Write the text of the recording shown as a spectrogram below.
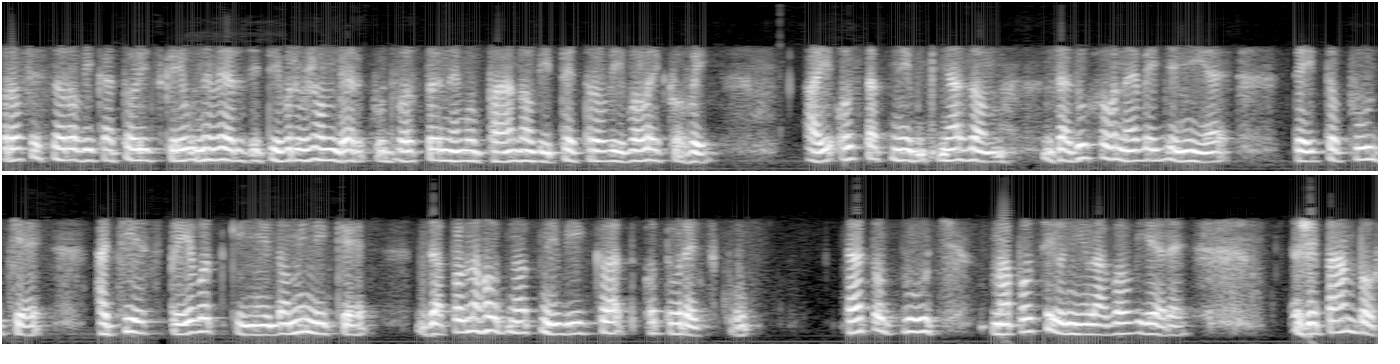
profesorovi Katolíckej univerzity v Ružomberku, dôstojnému pánovi Petrovi Volekovi, aj ostatným kňazom za duchovné vedenie tejto púte a tie sprievodkyni Dominike za plnohodnotný výklad o Turecku. Táto púť ma posilnila vo viere, že pán Boh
